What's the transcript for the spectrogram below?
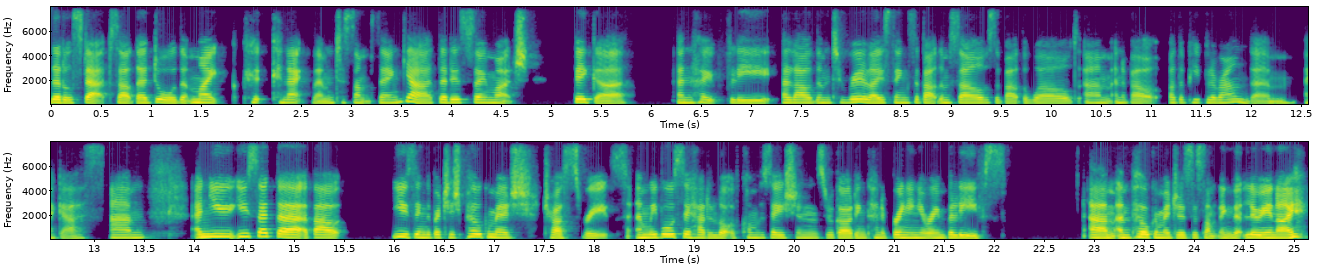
little steps out their door that might c- connect them to something yeah that is so much bigger and hopefully allow them to realize things about themselves about the world um, and about other people around them i guess. Um, and you you said there about using the british pilgrimage trust routes and we've also had a lot of conversations regarding kind of bringing your own beliefs um, and pilgrimages are something that Louis and I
